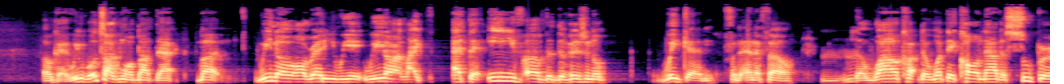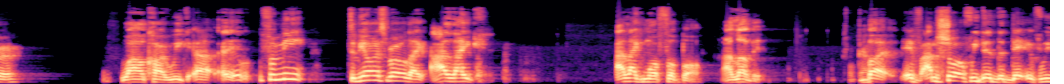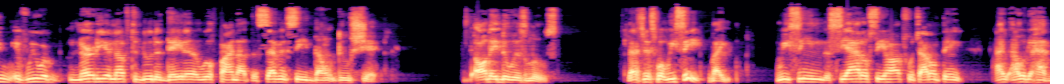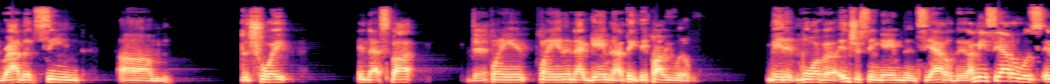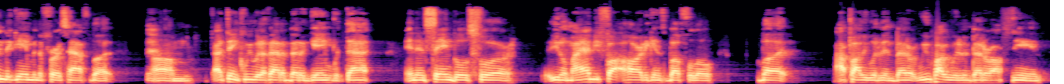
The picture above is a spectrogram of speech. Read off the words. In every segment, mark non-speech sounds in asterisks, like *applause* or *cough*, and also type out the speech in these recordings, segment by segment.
Okay, we we'll talk more about that, but we know already we we are like at the eve of the divisional weekend for the NFL. Mm-hmm. The wild card, the what they call now the super wild card week. Uh, for me, to be honest, bro, like I like I like more football. I love it. Okay. But if I'm sure if we did the da- if we if we were nerdy enough to do the data, we'll find out the seven seed don't do shit. All they do is lose. That's just what we see. Like we seen the Seattle Seahawks, which I don't think I, I would have had rather seen um, Detroit in that spot Did. playing playing in that game, and I think they probably would have made it more of an interesting game than Seattle did. I mean, Seattle was in the game in the first half, but um, I think we would have had a better game with that. And then same goes for you know Miami fought hard against Buffalo, but I probably would have been better. We probably would have been better off seeing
